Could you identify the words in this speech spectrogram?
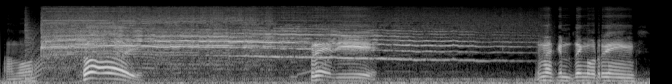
Vamos. ¡Ay! Freddy. No más que no tengo rings.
